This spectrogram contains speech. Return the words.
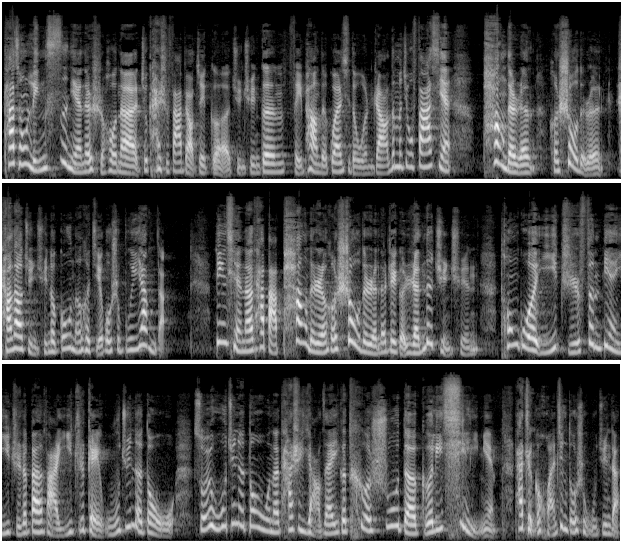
他从零四年的时候呢就开始发表这个菌群跟肥胖的关系的文章，那么就发现胖的人和瘦的人肠道菌群的功能和结构是不一样的。并且呢，他把胖的人和瘦的人的这个人的菌群，通过移植粪便移植的办法移植给无菌的动物。所谓无菌的动物呢，它是养在一个特殊的隔离器里面，它整个环境都是无菌的，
